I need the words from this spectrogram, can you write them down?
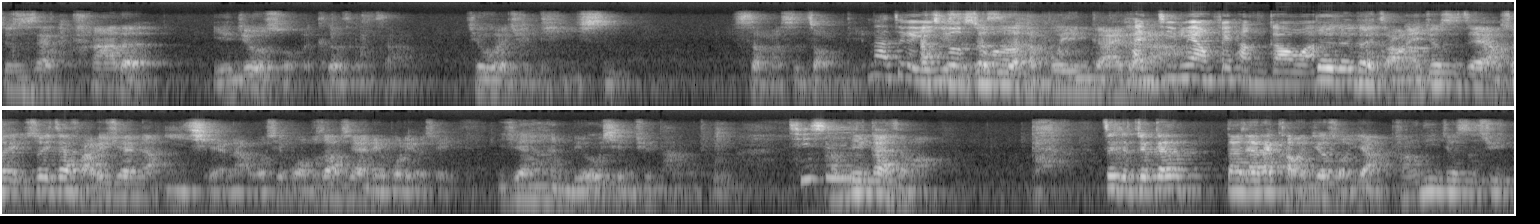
就是在他的研究所的课程上就会去提示。什么是重点？那这个研究所这是很不应该的，含金量非常高啊。对对对，早年就是这样，所以所以在法律圈呢，以前呢，我现我不知道现在流不流行，以前很流行去旁听。其实旁听干什么？这个就跟大家在考研究所一样，旁听就是去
